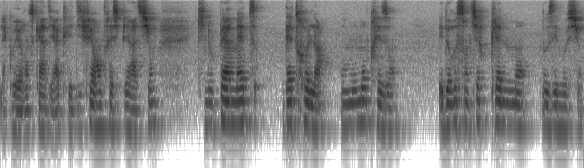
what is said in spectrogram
la cohérence cardiaque, les différentes respirations qui nous permettent d'être là au moment présent et de ressentir pleinement nos émotions.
